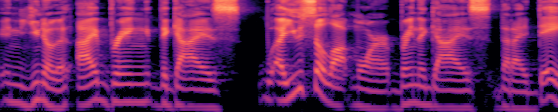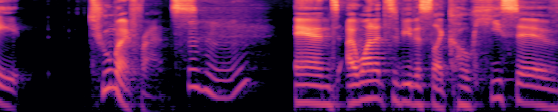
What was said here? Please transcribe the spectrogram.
and you know that I bring the guys. I used to a lot more bring the guys that I date to my friends. Mm-hmm. And I want it to be this like cohesive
